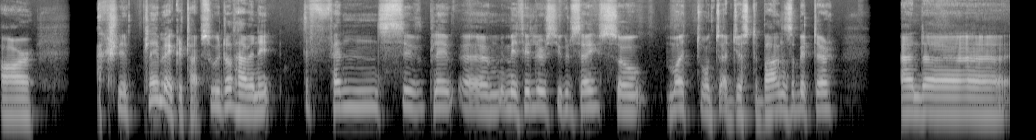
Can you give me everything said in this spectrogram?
are actually playmaker types. So we don't have any defensive play um, midfielders, you could say. So might want to adjust the balance a bit there. And uh,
